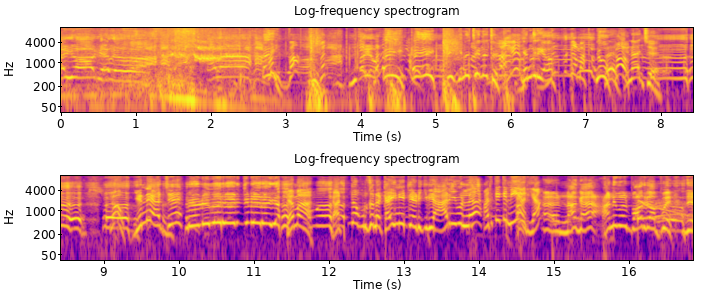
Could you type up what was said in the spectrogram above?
ஐயோ, என்னாச்சு என்ன ஆச்சு ரெண்டு பேரும் ஏமா கட்டின புருஷனை கை நீட்டி அடிக்கிறியா அறிவு இல்ல அது நீ அறியா நாங்க அனிமல் பாதுகாப்பு இது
